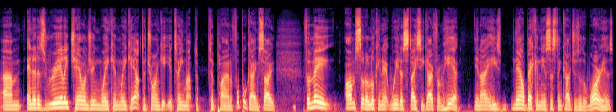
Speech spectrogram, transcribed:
Um, and it is really challenging week in, week out to try and get your team up to, to play in a football game. So for me, I'm sort of looking at where does Stacey go from here? You know, he's now back in the assistant coaches of the Warriors,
